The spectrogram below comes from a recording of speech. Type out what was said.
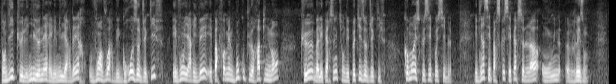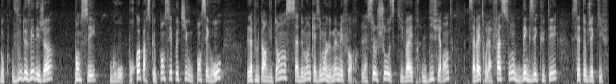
Tandis que les millionnaires et les milliardaires vont avoir des gros objectifs et vont y arriver, et parfois même beaucoup plus rapidement que bah, les personnes qui ont des petits objectifs. Comment est-ce que c'est possible? Eh bien, c'est parce que ces personnes-là ont une raison. Donc, vous devez déjà penser gros. Pourquoi? Parce que penser petit ou penser gros, la plupart du temps, ça demande quasiment le même effort. La seule chose qui va être différente, ça va être la façon d'exécuter cet objectif.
